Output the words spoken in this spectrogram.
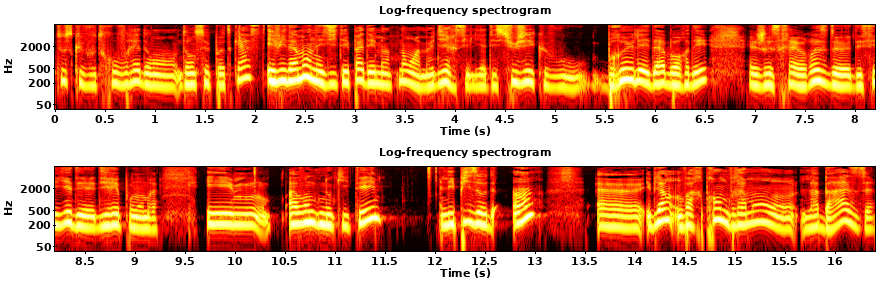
tout ce que vous trouverez dans, dans ce podcast. Évidemment, n'hésitez pas dès maintenant à me dire s'il y a des sujets que vous brûlez d'aborder. Je serai heureuse d'essayer d'y répondre. Et hum, avant de nous quitter, l'épisode 1, euh, eh bien, on va reprendre vraiment la base.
